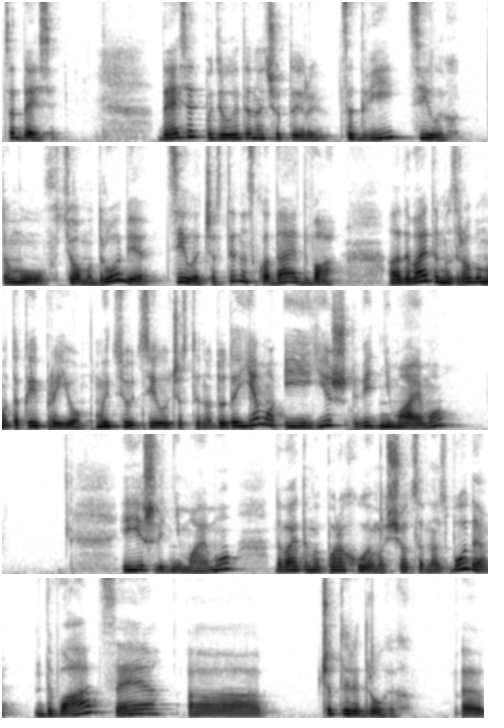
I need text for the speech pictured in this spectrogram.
це 10. 10 поділити на 4 це 2 цілих. Тому в цьому дробі ціла частина складає 2. Але давайте ми зробимо такий прийом. Ми цю цілу частину додаємо і її ж віднімаємо. Її ж віднімаємо. Давайте ми порахуємо, що це в нас буде. 2 це е, 4 других. Е,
